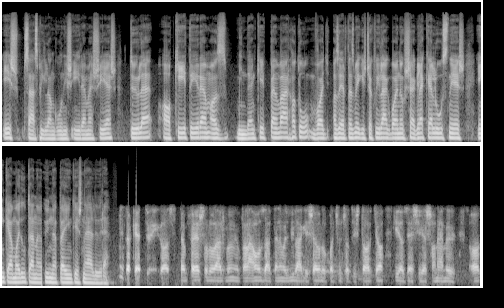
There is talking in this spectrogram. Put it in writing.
és 100 pillangón is éremesélyes. Tőle a két érem az mindenképpen várható, vagy azért ez mégiscsak világbajnokság, le kell úszni, és inkább majd utána ünnepeljünk, és ne előre? Mind a kettő igaz. A felsorolásban talán hozzátenem, hogy világ és Európa csúcsot is tartja, ki az esélyes, ha nem ő. A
